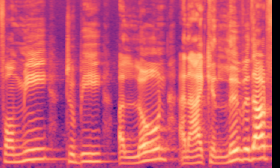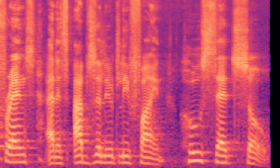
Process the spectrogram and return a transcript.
for me to be alone and I can live without friends and it's absolutely fine. Who said so?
